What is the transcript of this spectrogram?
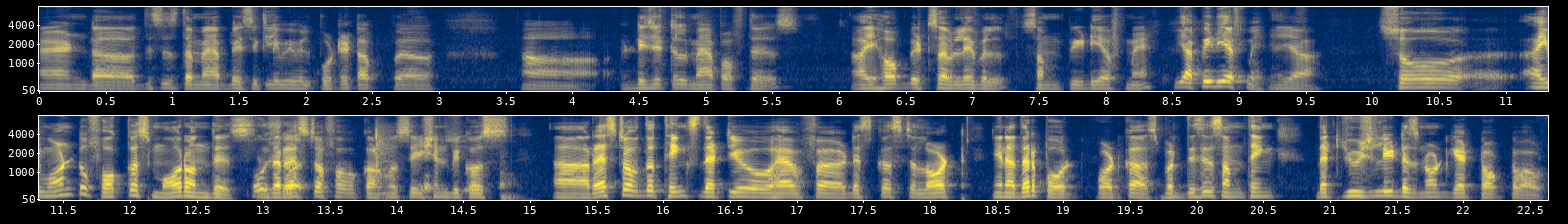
and uh, this is the map. Basically, we will put it up, uh, uh, digital map of this. I hope it's available. Some PDF may. Yeah, PDF may Yeah. So uh, I want to focus more on this Oh, in the sure. rest of our conversation Oh, sure. Because uh, rest of the things that you have uh, discussed a lot in other pod- podcasts, but this is something that usually does not get talked about.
